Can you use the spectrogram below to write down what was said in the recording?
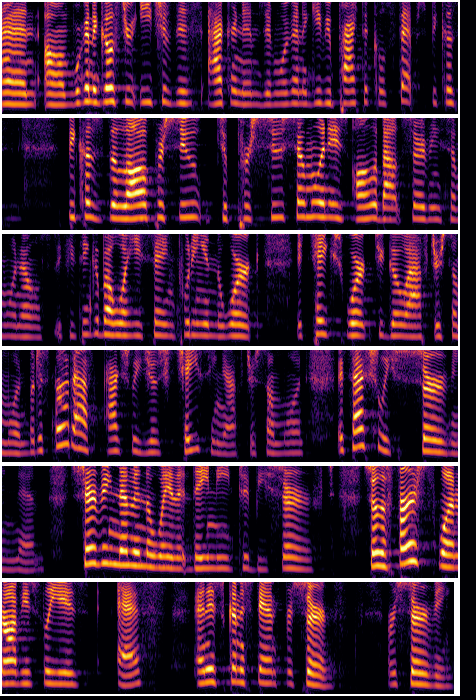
And um, we're going to go through each of these acronyms and we're going to give you practical steps because because the law of pursuit to pursue someone is all about serving someone else. If you think about what he's saying, putting in the work, it takes work to go after someone, but it's not af- actually just chasing after someone. It's actually serving them, serving them in the way that they need to be served. So the first one obviously is S, and it's going to stand for serve or serving.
